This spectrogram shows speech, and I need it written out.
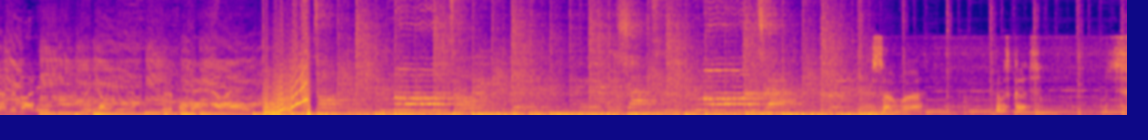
Everybody. Ringo here. Beautiful day in LA. So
